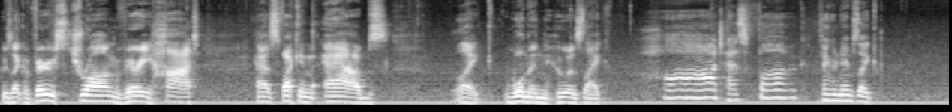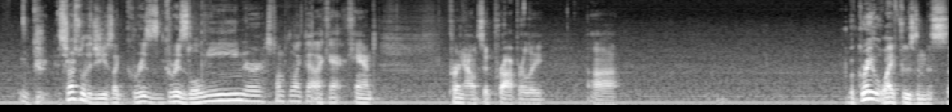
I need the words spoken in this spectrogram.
who's like a very strong, very hot, has fucking abs, like woman who is like hot as fuck. I think her name's like it starts with a G. It's like Grizz Grizzline or something like that. I can't, can't pronounce it properly. Uh, but great waifus in this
